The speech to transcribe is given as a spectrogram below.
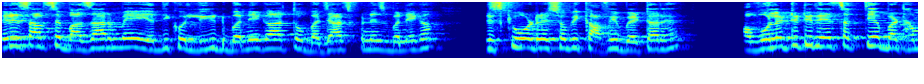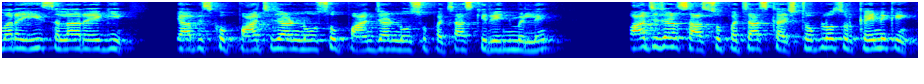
मेरे हिसाब से बाज़ार में यदि कोई लीड बनेगा तो बजाज फाइनेंस बनेगा। रिस्क वोल्ड रेशियो भी काफ़ी बेटर है। और वोलेटिटी रह सकती है बट हमारा यही सलाह रहेगी कि आप इसको पाँच हज़ार नौ सौ, पाँच हज़ार नौ सौ पचास की रेंज में लें। पाँच हज़ार सात सौ पचास का स्टॉप लॉस और कहीं ना कहीं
